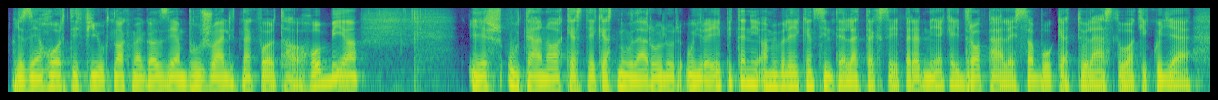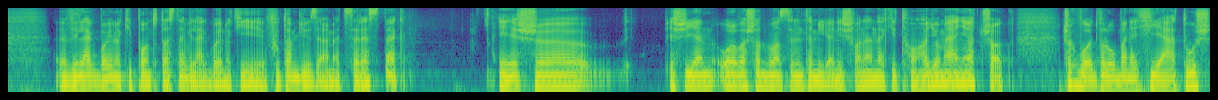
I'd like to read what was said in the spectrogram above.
hogy az ilyen horti fiúknak, meg az ilyen burzsóálitnek volt a hobbija, és utána kezdték ezt nulláról újra építeni, amiből egyébként szintén lettek szép eredmények, egy Drapál, egy Szabó Kettő László, akik ugye világbajnoki pontot, aztán világbajnoki futamgyőzelmet szereztek, és és ilyen olvasatban szerintem igenis van ennek itthon hagyománya, csak, csak volt valóban egy hiátus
